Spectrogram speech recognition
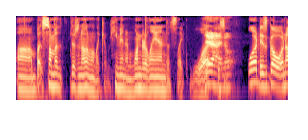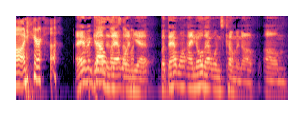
Um, but some of there's another one like He Man in Wonderland. It's like what yeah, is- what is going on here? I haven't gotten to that likes that one, one. yet, but that one I know that one's coming up. Um,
